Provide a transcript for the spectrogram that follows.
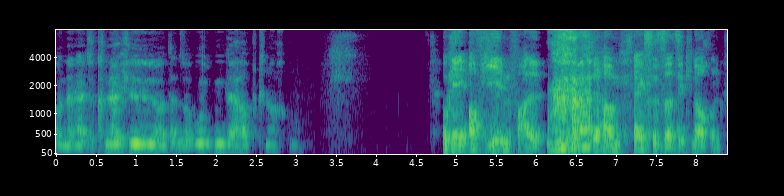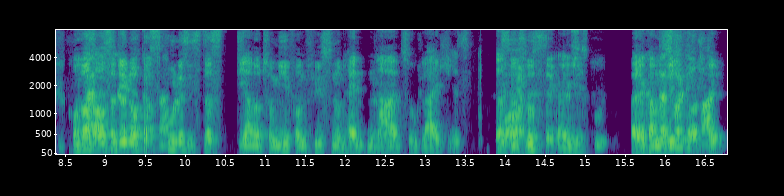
Und dann halt so Knöchel und dann so unten der Hauptknochen. Okay, auf jeden Fall. Füße haben 26 Knochen. Und was außerdem noch ganz cool ist, ist, dass die Anatomie von Füßen und Händen nahezu gleich ist. Das ist Boah, ganz lustig eigentlich. gut. Weil da kann man Das sich vorstellen.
